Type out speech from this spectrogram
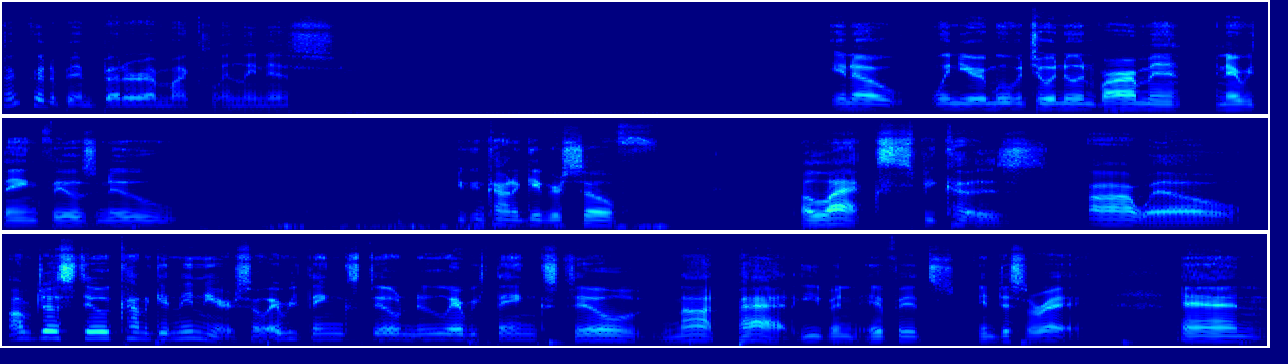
I could have been better at my cleanliness. You know, when you're moving to a new environment and everything feels new, you can kind of give yourself a lax because ah uh, well i'm just still kind of getting in here. So everything's still new everything's still not bad even if it's in disarray. And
